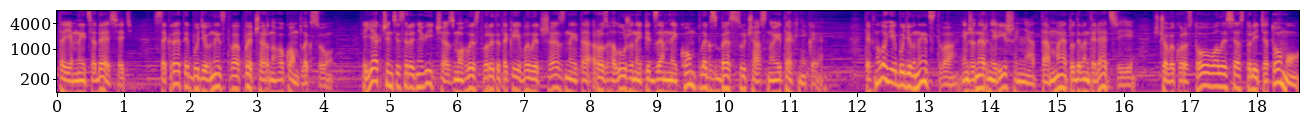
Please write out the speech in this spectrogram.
Таємниця 10. Секрети будівництва печерного комплексу. Як ченці середньовіччя змогли створити такий величезний та розгалужений підземний комплекс без сучасної техніки? Технології будівництва, інженерні рішення та методи вентиляції, що використовувалися століття тому,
